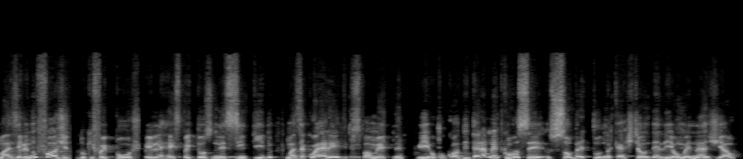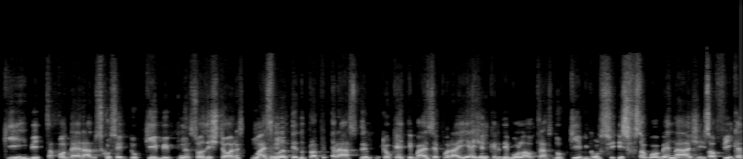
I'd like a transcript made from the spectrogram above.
Mas ele não foge do que foi posto. Ele é respeitoso nesse sentido, mas é coerente, principalmente, né? E eu concordo inteiramente com você, sobretudo na questão dele homenagear o Kirby, se apoderar dos conceitos do Kirby nas suas histórias, mas mantendo o próprio traço, né? Porque o que a gente mais vê por aí é a gente querer demolar o traço do Kirby como se isso fosse alguma homenagem. Só fica,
